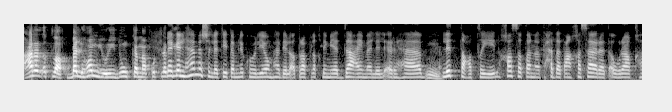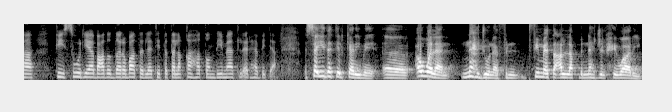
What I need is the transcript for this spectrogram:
على الإطلاق بل هم يريدون كما قلت لك لكن الهامش التي تملكه اليوم هذه الأطراف الإقليمية الداعمة للإرهاب م. للتعطيل خاصة نتحدث عن خسارة أوراقها في سوريا بعد الضربات التي تتلقاها التنظيمات الإرهابية سيدتي الكريمة آه، أولا نهجنا فيما يتعلق بالنهج الحواري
